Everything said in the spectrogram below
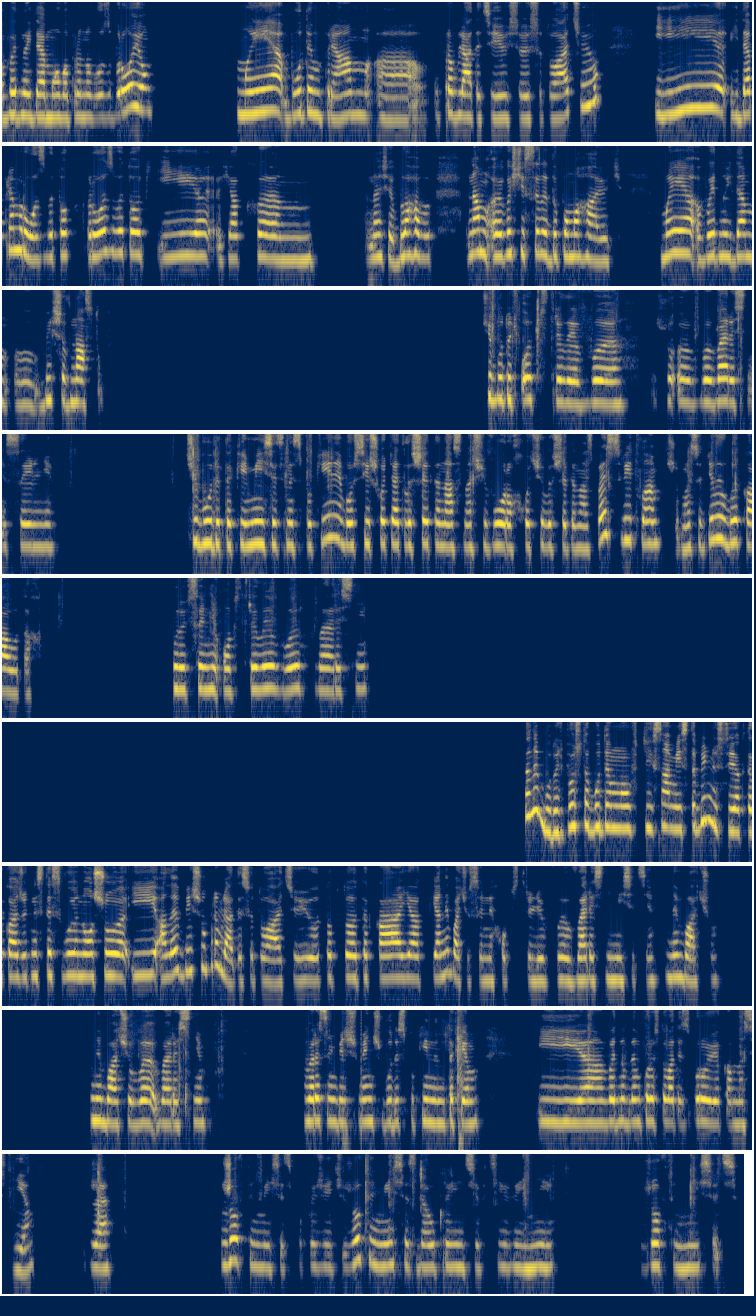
видно, йде мова про нову зброю. Ми будемо прям е, управляти цією ситуацією, і йде прям розвиток, розвиток, і як ем, знаєш, благо, нам е, вищі сили допомагають. Ми, видно, йдемо е, більше в наступ. Чи будуть обстріли в, е, в вересні сильні? Чи буде такий місяць неспокійний, бо всі ж хочуть лишити нас, наш ворог хоче лишити нас без світла, щоб ми сиділи в блекаутах. Будуть сильні обстріли в вересні. Будуть, просто будемо в тій самій стабільності, як то кажуть, нести свою ношу, і, але більше управляти ситуацією. Тобто, така, як я не бачу сильних обстрілів в вересні місяці. Не бачу. Не бачу в вересні. Вересень більш-менш буде спокійним таким. І е, видно, будемо користуватись зброєю, яка в нас є. Вже. Жовтень місяць, покажіть. Жовтень місяць для українців в цій війні. Жовтень місяць.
